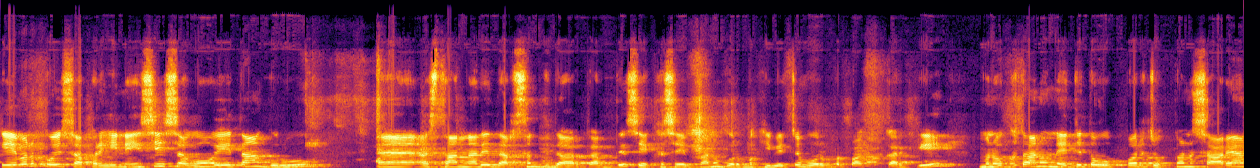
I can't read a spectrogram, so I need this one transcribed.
ਕੇਵਲ ਕੋਈ ਸਫ਼ਰ ਹੀ ਨਹੀਂ ਸੀ ਸਗੋਂ ਇਹ ਤਾਂ ਗੁਰੂ ਅਸਥਾਨਾਂ ਦੇ ਦਰਸ਼ਨ ਦੀਦਾਰ ਕਰਦੇ ਸਿੱਖ ਸੇਵਕਾਂ ਨੂੰ ਗੁਰਮੁਖੀ ਵਿੱਚ ਹੋਰ ਪ੍ਰਪੱਕ ਕਰਕੇ ਮਨੁੱਖਤਾ ਨੂੰ ਨਿੱਜ ਤੋਂ ਉੱਪਰ ਚੁੱਕਣ ਸਾਰਿਆਂ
